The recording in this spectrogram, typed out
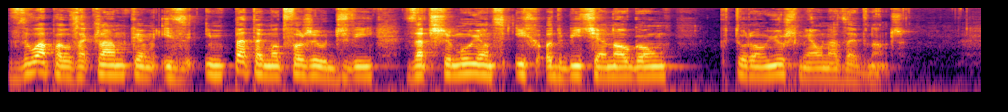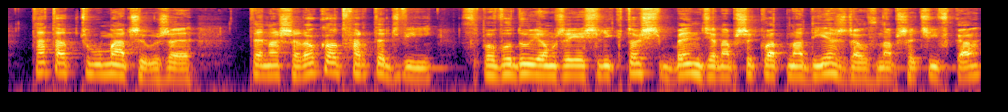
Złapał za klamkę i z impetem otworzył drzwi, zatrzymując ich odbicie nogą, którą już miał na zewnątrz. Tata tłumaczył, że Te na szeroko otwarte drzwi spowodują, że jeśli ktoś będzie na przykład nadjeżdżał z naprzeciwka,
